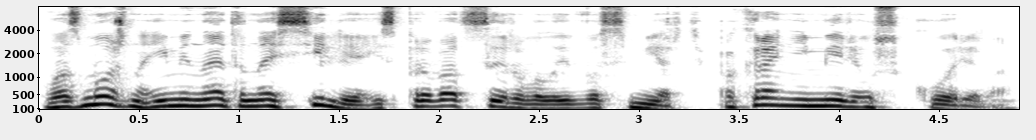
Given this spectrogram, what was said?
Возможно, именно это насилие и спровоцировало его смерть, по крайней мере ускорило.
